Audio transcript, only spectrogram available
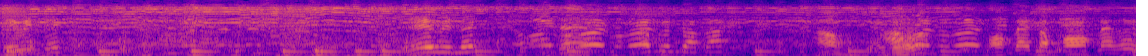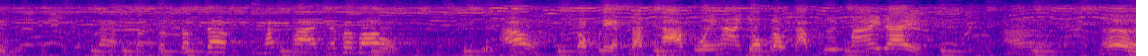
เดวิดเล็กเดวิดเล็กแดงน้ำเงินดอกรักเอาไอ้หนูออกได้ต้องออกแล้วเฮ้ยแรกจนต้องจ้องทักทายกันเบาๆเอาต้องเรียกศรัทธามวยห้ายกเรากลับคืนไม้ได้ เออ เออ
